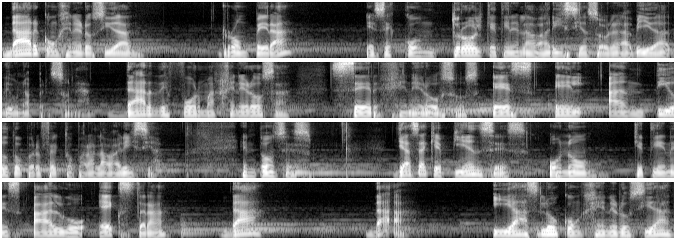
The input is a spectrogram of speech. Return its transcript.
Dar con generosidad romperá ese control que tiene la avaricia sobre la vida de una persona. Dar de forma generosa, ser generosos, es el antídoto perfecto para la avaricia. Entonces, ya sea que pienses o no que tienes algo extra, da, da y hazlo con generosidad.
